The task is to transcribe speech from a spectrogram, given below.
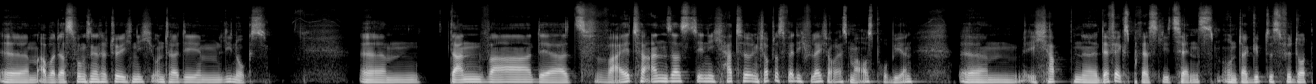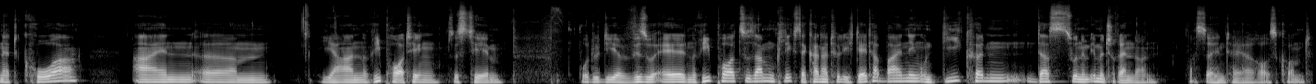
Ähm, aber das funktioniert natürlich nicht unter dem Linux. Ähm, dann war der zweite Ansatz, den ich hatte, und ich glaube, das werde ich vielleicht auch erstmal ausprobieren. Ähm, ich habe eine DevExpress-Lizenz und da gibt es für .NET Core ein, ähm, ja, ein Reporting-System, wo du dir visuell einen Report zusammenklickst. Der kann natürlich Data Binding und die können das zu einem Image rendern, was da hinterher rauskommt.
